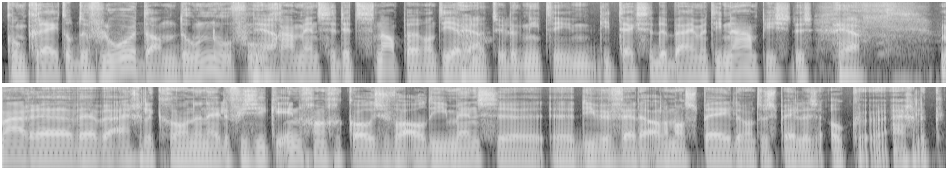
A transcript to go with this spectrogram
concreet op de vloer dan doen? Hoe, hoe Ja. gaan mensen dit snappen? Want die hebben Ja. natuurlijk niet die, die teksten erbij met die naampjes. Dus. Ja. Maar we hebben eigenlijk gewoon een hele fysieke ingang gekozen... voor al die mensen die we verder allemaal spelen. Want we spelen ook eigenlijk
